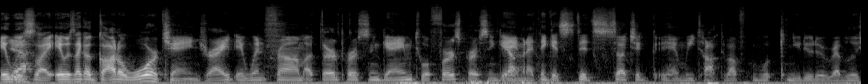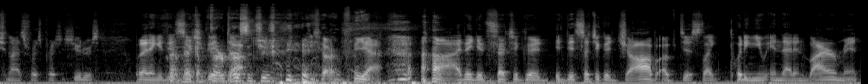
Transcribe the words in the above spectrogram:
It Yeah. was like it was like a God of War change, right? It went from a third-person game to a first-person game, Yeah. and I think it's did such a. And we talked about what can you do to revolutionize first-person shooters, but I think it did such Like a good third-person shooter. yeah, uh, I think it's such a good. It did such a good job of just like putting you in that environment.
